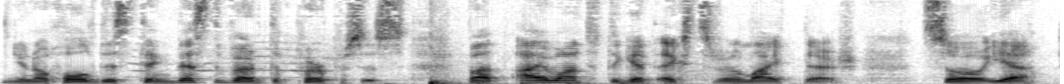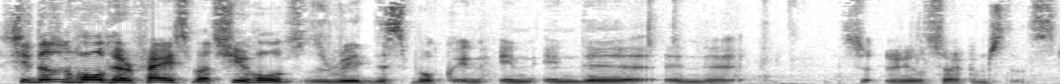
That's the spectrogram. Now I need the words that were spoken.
You know, hold this thing. That's the where the purposes. But I wanted to get extra light there. So yeah, she doesn't hold her face, but she holds read this book in in in the in the real circumstance.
